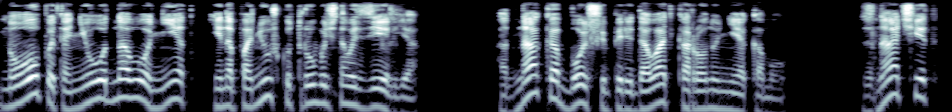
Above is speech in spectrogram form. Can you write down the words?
но опыта ни у одного нет и на понюшку трубочного зелья. Однако больше передавать корону некому. Значит,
